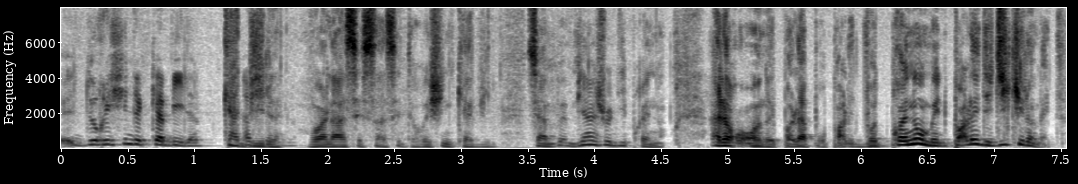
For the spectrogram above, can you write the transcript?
Euh, D'origine de Kabyle. Kabyle. Voilà, c'est ça, c'est d'origine Kabyle. C'est un bien joli prénom. Alors, on n'est pas là pour parler de votre prénom, mais de parler des 10 km.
